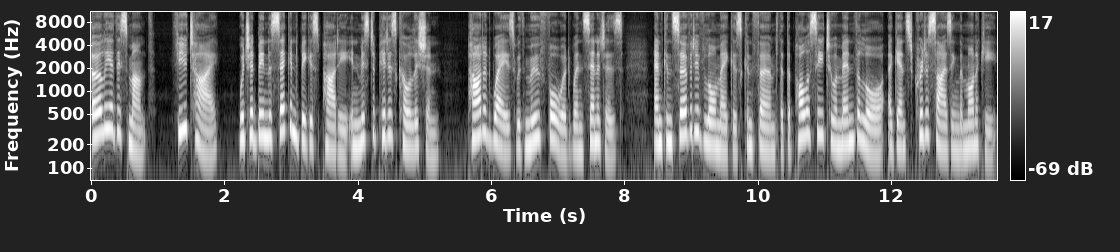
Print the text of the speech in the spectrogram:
Earlier this month, Pheu Thai, which had been the second biggest party in Mr. Pita's coalition, parted ways with Move Forward when senators and conservative lawmakers confirmed that the policy to amend the law against criticizing the monarchy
